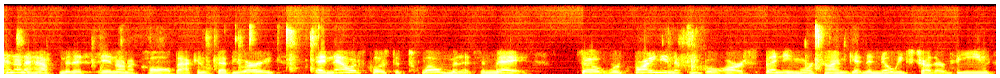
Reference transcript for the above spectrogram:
10 and a half minutes in on a call back in February, and now it's close to 12 minutes in May. So we're finding that people are spending more time getting to know each other, being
